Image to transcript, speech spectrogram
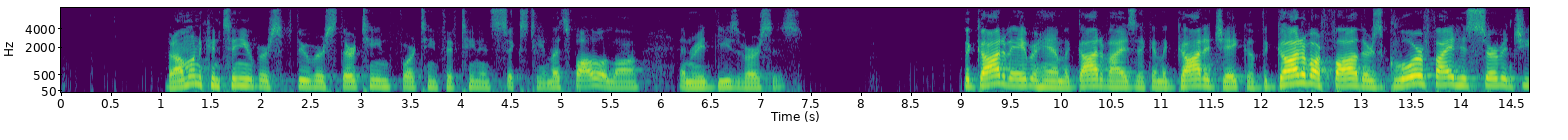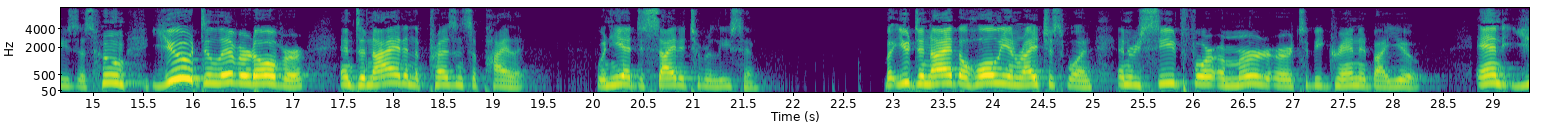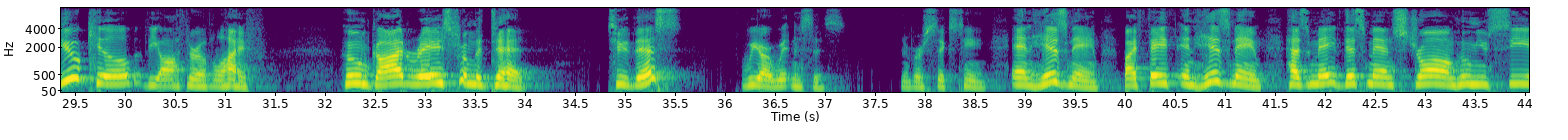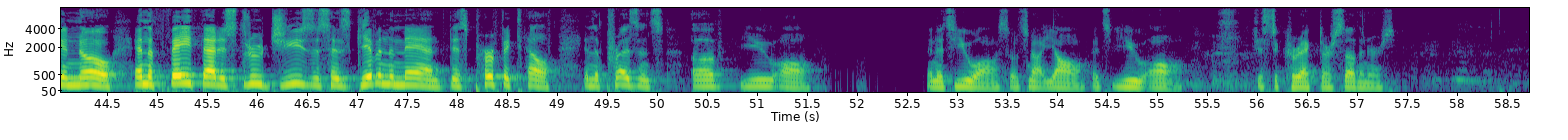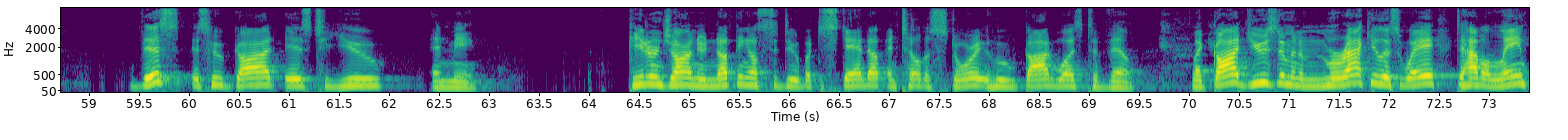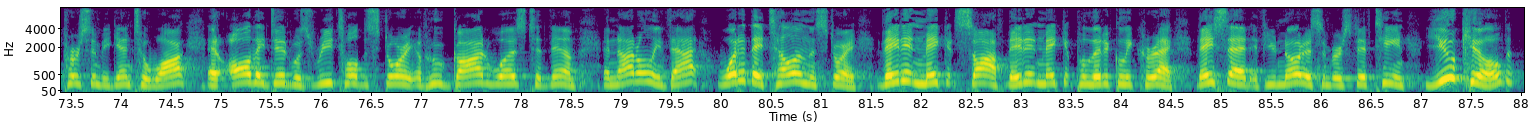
But I'm going to continue verse, through verse 13, 14, 15, and 16. Let's follow along and read these verses. The God of Abraham, the God of Isaac, and the God of Jacob, the God of our fathers, glorified his servant Jesus, whom you delivered over and denied in the presence of Pilate when he had decided to release him. But you denied the holy and righteous one and received for a murderer to be granted by you. And you killed the author of life, whom God raised from the dead. To this we are witnesses. In verse 16, and his name, by faith in his name, has made this man strong, whom you see and know. And the faith that is through Jesus has given the man this perfect health in the presence of you all. And it's you all, so it's not y'all, it's you all, just to correct our southerners. This is who God is to you and me. Peter and John knew nothing else to do but to stand up and tell the story who God was to them. Like God used them in a miraculous way to have a lame person begin to walk, and all they did was retold the story of who God was to them. And not only that, what did they tell in the story? They didn't make it soft, they didn't make it politically correct. They said, if you notice in verse 15, you killed.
